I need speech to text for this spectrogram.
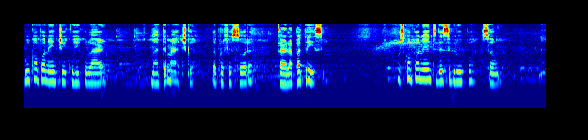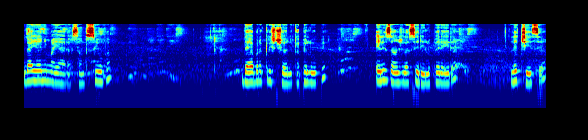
O componente curricular Matemática, da professora Carla Patrícia. Os componentes desse grupo são Daiane Maiara Santos Silva, Débora Cristiane Capelupi, Elisângela Cirilo Pereira, Letícia,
